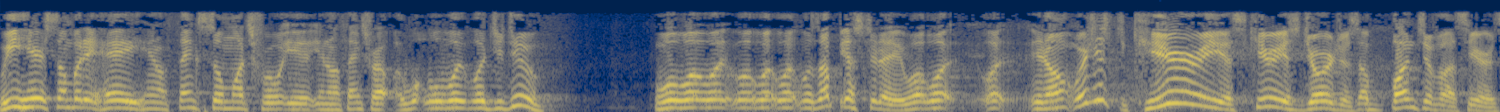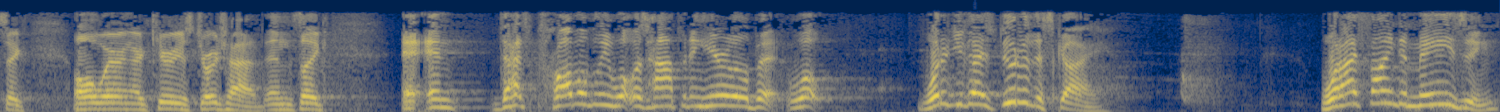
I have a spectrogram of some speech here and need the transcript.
We hear somebody, hey, you know, thanks so much for what you, you know, thanks for, what, what, what'd you do? What, what, what, what, what was up yesterday? What, what, what, you know, we're just curious, curious Georges, a bunch of us here. It's like all wearing our Curious George hat. And it's like, and, and that's probably what was happening here a little bit. What, what did you guys do to this guy? What I find amazing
